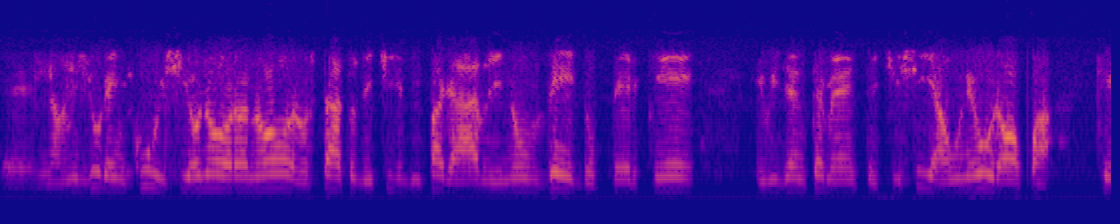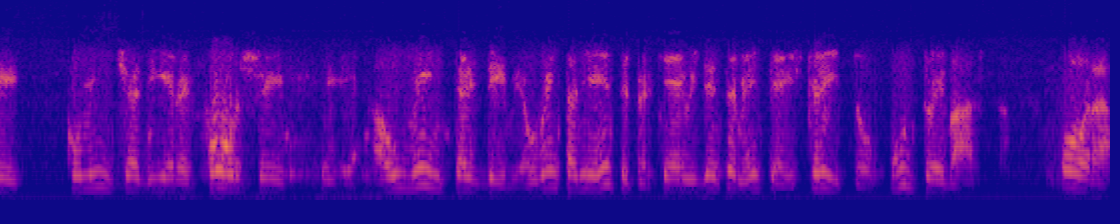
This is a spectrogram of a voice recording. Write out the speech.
eh, nella misura in cui si onorano, lo Stato decide di pagarli, non vedo perché evidentemente ci sia un'Europa che comincia a dire forse eh, aumenta il debito, aumenta niente perché evidentemente è iscritto, punto e basta. Ora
